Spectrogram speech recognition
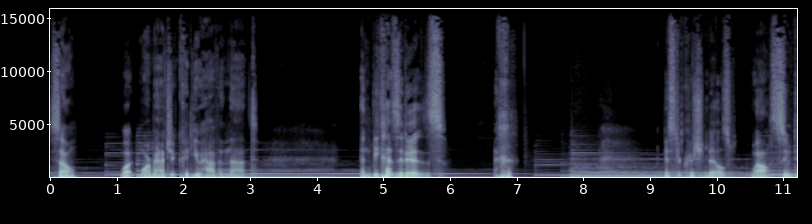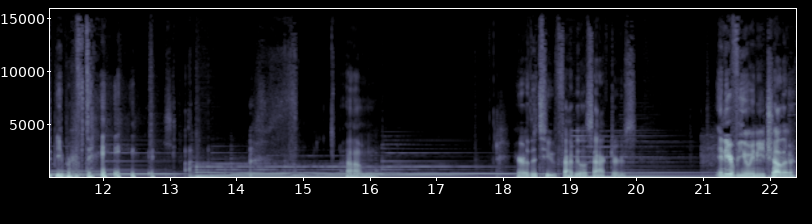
So, what more magic could you have in that? And because it is Mr. Christian Bale's, well, soon to be birthday. um, here are the two fabulous actors interviewing each other.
